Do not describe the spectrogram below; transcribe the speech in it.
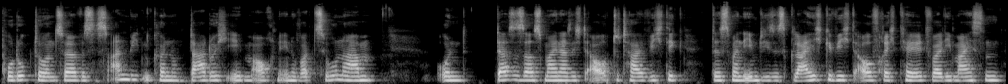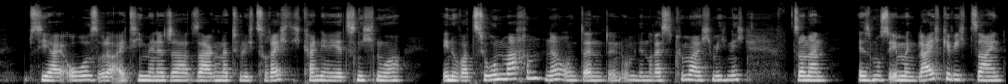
Produkte und Services anbieten können und dadurch eben auch eine Innovation haben. Und das ist aus meiner Sicht auch total wichtig, dass man eben dieses Gleichgewicht aufrecht hält, weil die meisten CIOs oder IT-Manager sagen natürlich zu Recht, ich kann ja jetzt nicht nur Innovation machen, ne, und dann, dann um den Rest kümmere ich mich nicht, sondern es muss eben ein Gleichgewicht sein.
